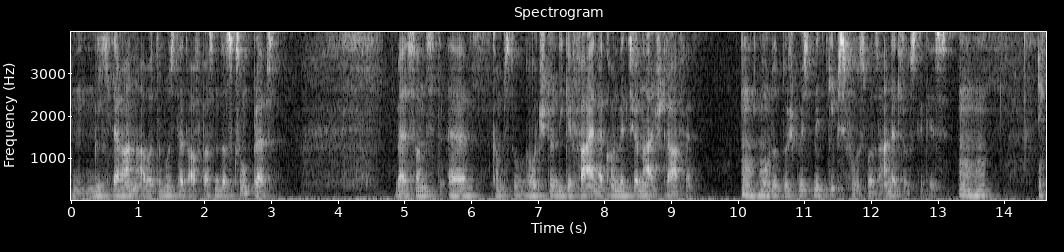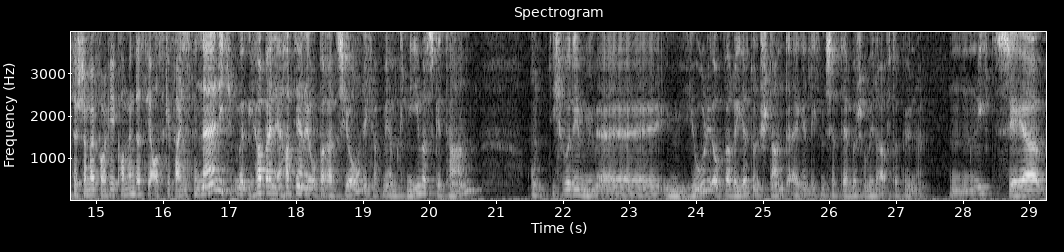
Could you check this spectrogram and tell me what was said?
nicht daran, aber du musst halt aufpassen, dass du gesund bleibst. Weil sonst äh, kommst du, rutschst du in die Gefahr einer Konventionalstrafe. Mhm. Oder du spielst mit Gipsfuß, was auch nicht lustig ist. Mhm. Ist das schon mal vorgekommen, dass Sie ausgefallen sind? Nein, ich, ich eine, hatte eine Operation, ich habe mir am Knie was getan und ich wurde im, äh, im Juli operiert und stand eigentlich im September schon wieder auf der Bühne. Nicht sehr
